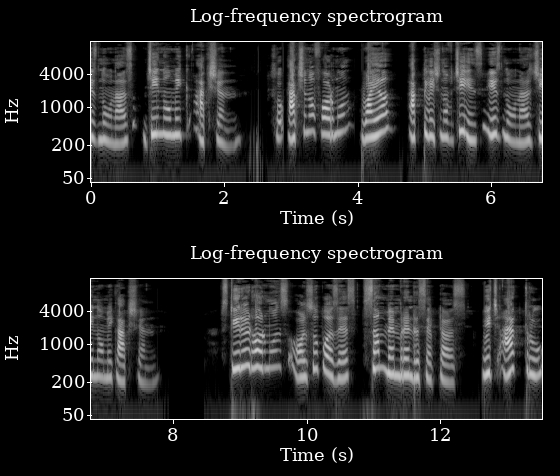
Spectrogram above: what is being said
is known as genomic action. So, action of hormone via activation of genes is known as genomic action. Steroid hormones also possess some membrane receptors which act through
